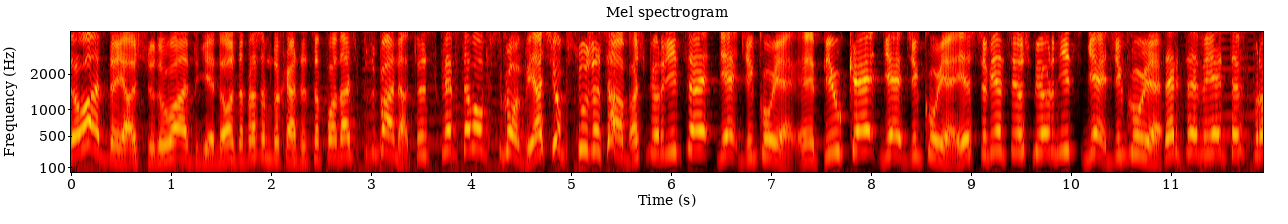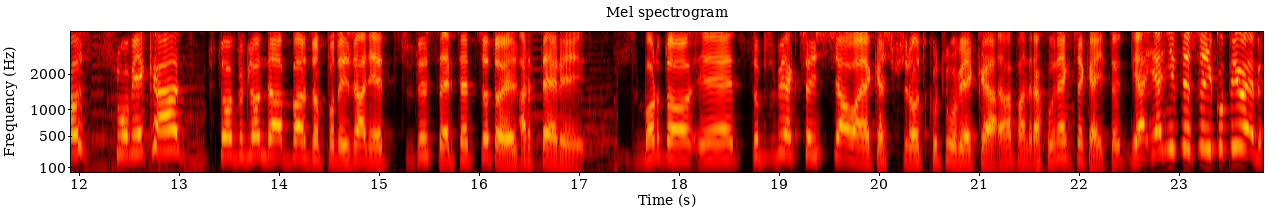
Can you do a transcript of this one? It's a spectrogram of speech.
no ładne, Jasiu, no ładnie. No, zapraszam do kasy, co podać? Proszę pana, to jest sklep samoobsługowy, ja się obsłużę sam. Ośmiornicę? Nie, dziękuję. E, piłkę? Nie, dziękuję. Jeszcze więcej ośmiornic? Nie, dziękuję. Serce wyjęte wprost człowieka? To wygląda bardzo podejrzanie. Czy to jest serce? Co to jest? Artery. Mordo, e, to brzmi jak część ciała jakaś w środku człowieka. Tam ma pan rachunek? Czekaj, to ja, ja nic jeszcze nie kupiłem!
